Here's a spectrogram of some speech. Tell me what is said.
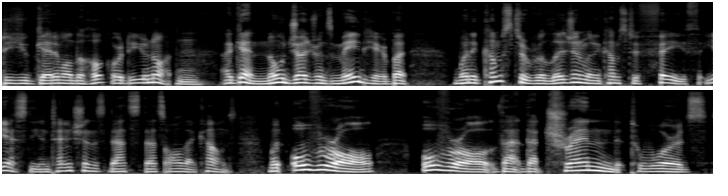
do you get him on the hook or do you not? Mm. Again, no judgments made here, but when it comes to religion, when it comes to faith, yes, the intentions that's that's all that counts. But overall, overall that that trend towards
